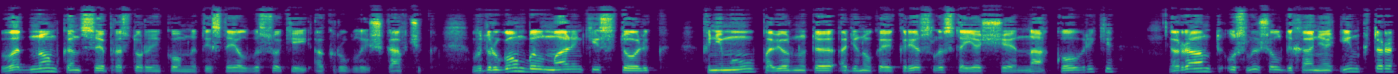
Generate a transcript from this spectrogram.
В одном конце просторной комнаты стоял высокий округлый шкафчик, в другом был маленький столик, к нему повернуто одинокое кресло, стоящее на коврике — Ранд услышал дыхание Инктора,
